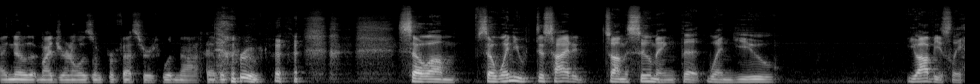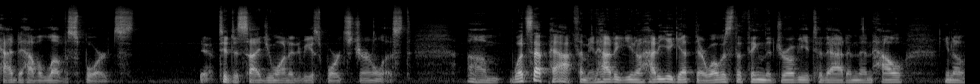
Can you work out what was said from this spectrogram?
I know that my journalism professors would not have approved. So um so when you decided so I'm assuming that when you you obviously had to have a love of sports Yeah. to decide you wanted to be a sports journalist. Um, what's that path? I mean, how do you know how do you get there? What was the thing that drove you to that and then how, you know,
